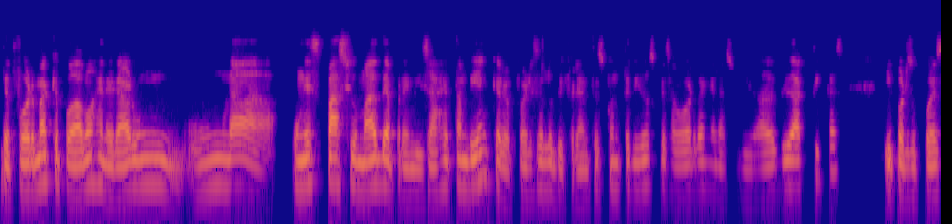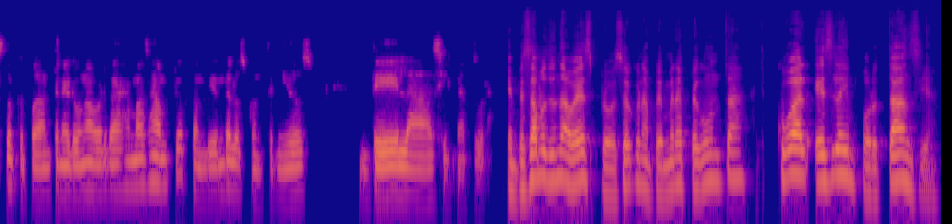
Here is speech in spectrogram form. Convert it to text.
de forma que podamos generar un, un espacio más de aprendizaje también que refuerce los diferentes contenidos que se abordan en las unidades didácticas y por supuesto que puedan tener un abordaje más amplio también de los contenidos de la asignatura. Empezamos de una vez, profesor, con la primera pregunta. ¿Cuál es la importancia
